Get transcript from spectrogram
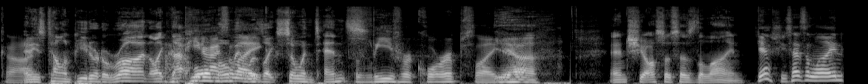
God And he's telling Peter to run. Like that Peter has whole moment was like- like so intense. leave her corpse like yeah Yeah. And she also says the line yeah she says a line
